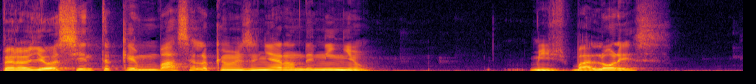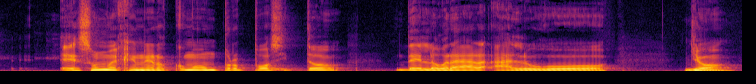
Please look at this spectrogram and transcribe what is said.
Pero yo siento que en base a lo que me enseñaron de niño, mis valores, eso me generó como un propósito de lograr algo yo.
